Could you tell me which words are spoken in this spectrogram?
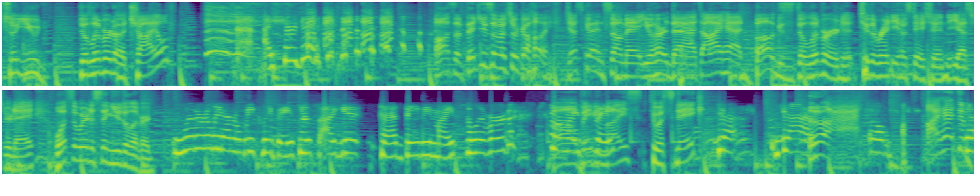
So you delivered a child? I sure did. Awesome. Thank you so much for calling. Jessica and Summit, you heard that. I had bugs delivered to the radio station yesterday. What's the weirdest thing you delivered? Literally on a weekly basis, I get dead baby mice delivered. oh, baby snake. mice to a snake? Yeah. Yes. Ah! Oh, I had to Yeah,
